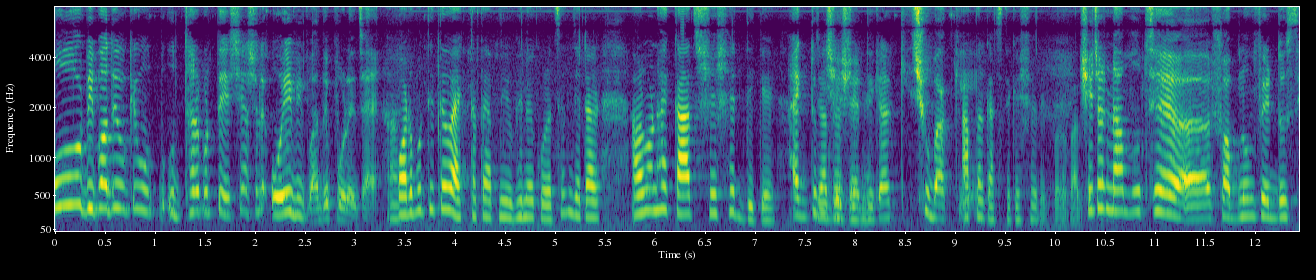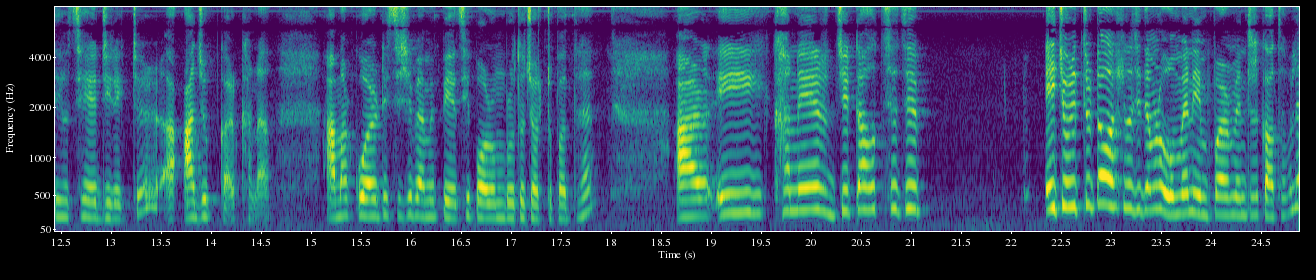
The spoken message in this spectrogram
ওর বিপদে ওকে উদ্ধার করতে এসে আসলে ওই বিপদে পড়ে যায়। পরবর্তীতেও একটাতে আপনি অভিনয় করেছেন যেটার আমার মনে হয় কাজ শেষের দিকে একদম শেষের দিকে আর কিছু বাকি। আপনার কাছ থেকে শুরু করব সেটার নাম হচ্ছে শবনম ফেরদৌসি হচ্ছে ডিরেক্টর আজব কারখানা। আমার কোয়ার্টিস্ট হিসেবে আমি পেয়েছি পরমব্রত চট্টোপাধ্যায়। আর এইখানের যেটা হচ্ছে যে এই চরিত্রটাও আসলে যদি আমরা ওমেন এম্পাওয়ারমেন্টের কথা বলি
